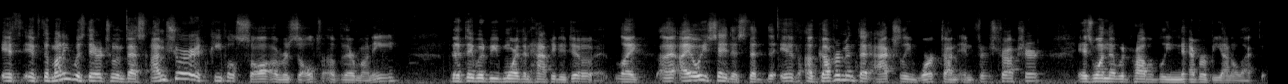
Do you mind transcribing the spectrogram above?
if if the money was there to invest, I'm sure if people saw a result of their money, that they would be more than happy to do it. Like I, I always say this: that the, if a government that actually worked on infrastructure is one that would probably never be unelected.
